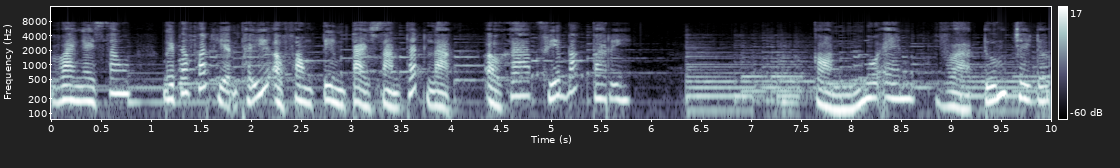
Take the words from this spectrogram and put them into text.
vài ngày sau, người ta phát hiện thấy ở phòng tìm tài sản thất lạc ở ga phía bắc Paris. Còn Noel và tướng Trader,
